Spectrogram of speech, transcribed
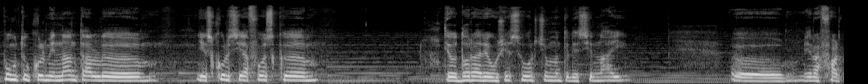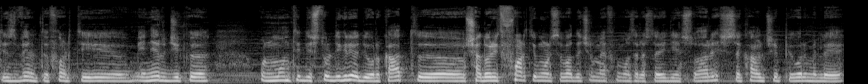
Punctul culminant al uh, excursiei a fost că Teodora a reușit să urce muntele Sinai Uh, era foarte zveltă, foarte energică, un munte destul de greu de urcat uh, și a dorit foarte mult să vadă cel mai frumos răsărit din soare și să calce pe urmele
